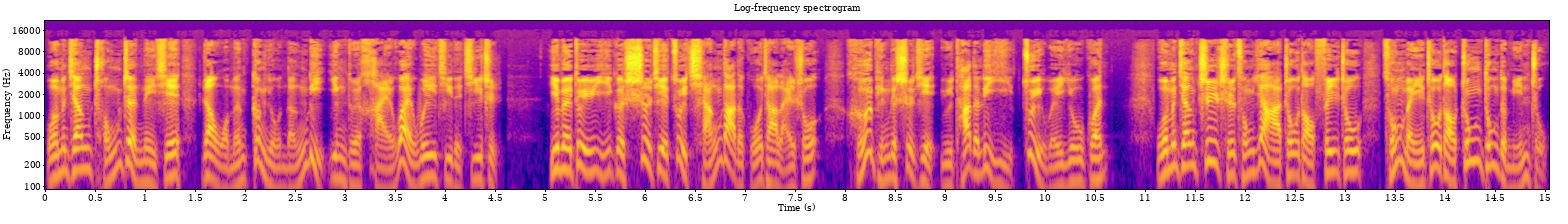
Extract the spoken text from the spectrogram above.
我们将重振那些让我们更有能力应对海外危机的机制。因为对于一个世界最强大的国家来说，和平的世界与它的利益最为攸关。我们将支持从亚洲到非洲、从美洲到中东的民主，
